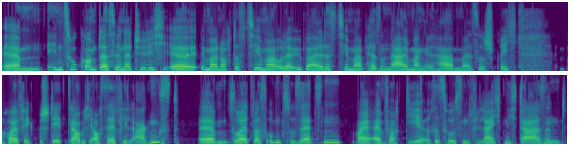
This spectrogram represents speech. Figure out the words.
Ähm, hinzu kommt, dass wir natürlich äh, immer noch das Thema oder überall das Thema Personalmangel haben. Also sprich, häufig besteht, glaube ich, auch sehr viel Angst ähm, so etwas umzusetzen, weil einfach die Ressourcen vielleicht nicht da sind.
